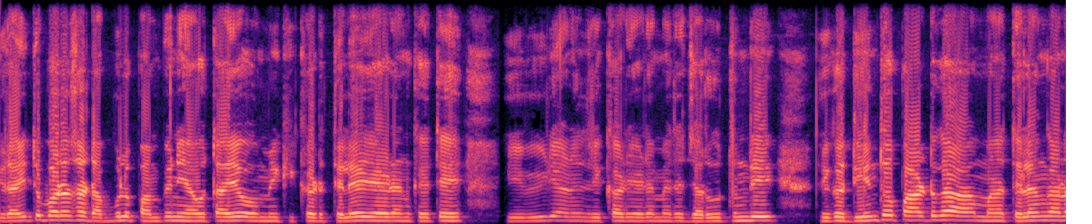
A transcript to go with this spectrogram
ఈ రైతు భరోసా డబ్బులు పంపిణీ అవుతాయో మీకు ఇక్కడ తెలియజేయడానికైతే ఈ వీడియో అనేది రికార్డ్ చేయడం అయితే జరుగుతుంది. ఇక దీంతో పాటుగా మన తెలంగాణ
